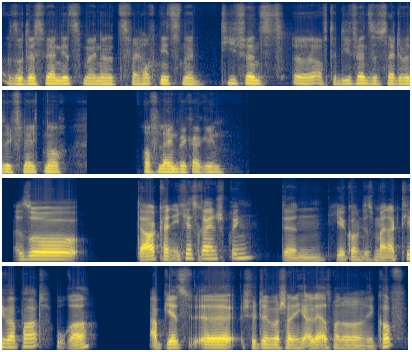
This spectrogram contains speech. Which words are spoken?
also das wären jetzt meine zwei Hauptneeds. Der Defense, äh, auf der Defensive-Seite würde ich vielleicht noch auf Linebacker gehen. Also, da kann ich jetzt reinspringen, denn hier kommt jetzt mein aktiver Part. Hurra. Ab jetzt äh, schütteln wahrscheinlich alle erstmal nur noch den Kopf.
